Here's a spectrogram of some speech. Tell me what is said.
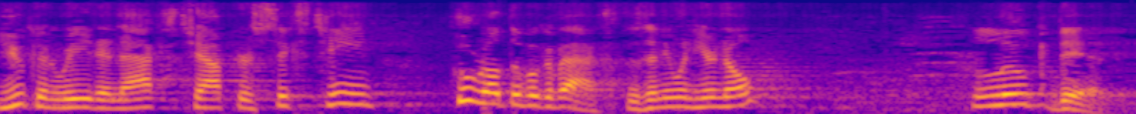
You can read in Acts chapter 16. Who wrote the book of Acts? Does anyone here know? Luke did.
